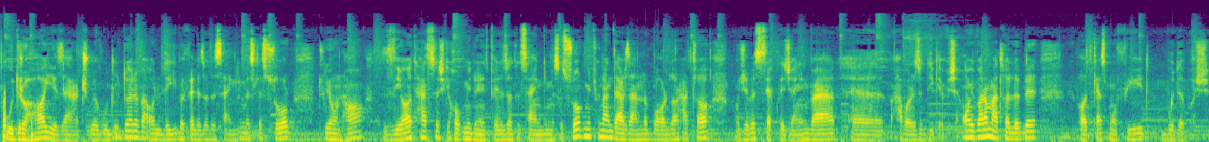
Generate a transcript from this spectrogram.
پودرهای زردچوبه وجود داره و آلودگی به فلزات سنگین مثل سرب توی اونها زیاد هستش که خب می‌دونید فلزات سنگین مثل سرب می‌تونن در زنان باردار حتی موجب سقط جنین و عوارض دیگه بشن. امیدوارم مطالب پادکست مفید بوده باشه.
